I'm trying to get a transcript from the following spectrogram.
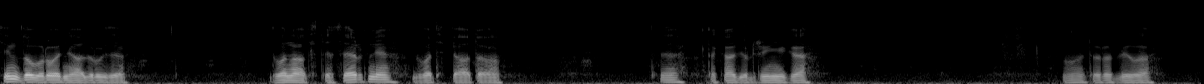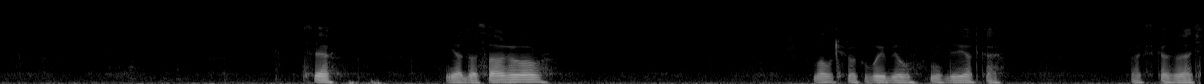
Всім доброго дня, друзі. 12 серпня 25-го. Це така Вірджиніка. От родила. Це я досаджував. Волчок вибив медведка, так сказати.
